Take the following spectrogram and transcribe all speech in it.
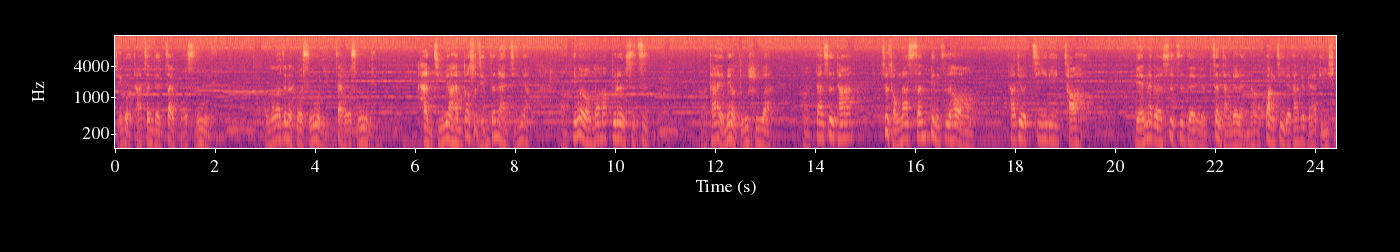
结果他真的再活十五年，我妈妈真的活十五年，再活十五年，很奇妙，很多事情真的很奇妙啊！因为我妈妈不认识字啊，她也没有读书啊。啊！但是她自从她生病之后哈，她就记忆力超好，连那个识字的有正常的人哈，忘记了他就给他提醒，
